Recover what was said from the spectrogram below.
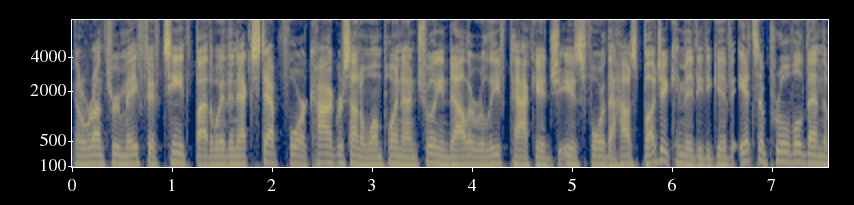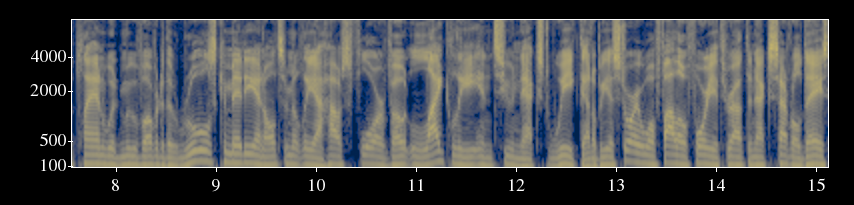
It'll run through May 15th. By the way, the next step for Congress on a $1.9 trillion relief package is for the House Budget Committee to give its approval. Then the plan would move over to the Rules Committee and ultimately a House floor vote, likely into next week. That'll be a story we'll follow for you throughout the next several days.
